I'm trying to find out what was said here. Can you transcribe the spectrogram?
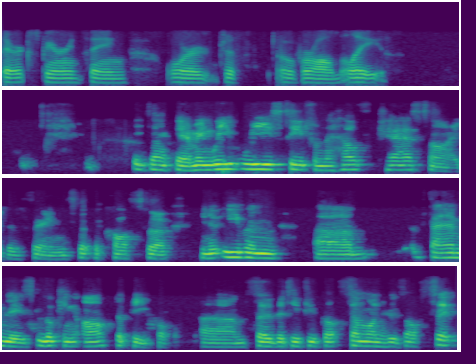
they're experiencing or just overall malaise. Exactly. I mean, we, we see from the healthcare side of things that the costs are, you know, even um, families looking after people. Um, so that if you've got someone who's off sick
